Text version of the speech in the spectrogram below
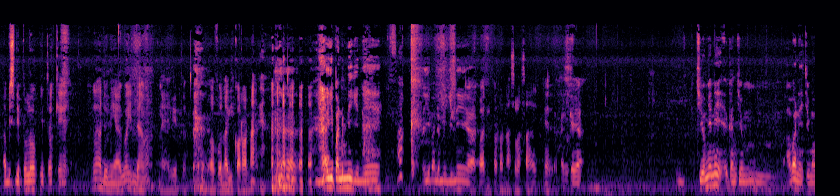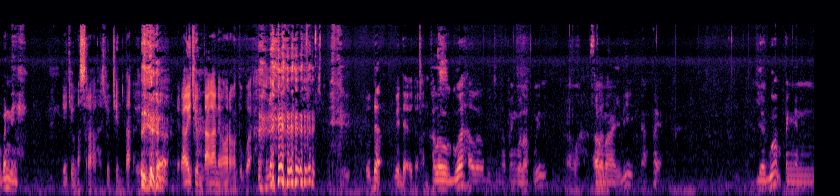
Habis dipeluk gitu kayak wah dunia gue indah banget ya gitu. Walaupun lagi corona. Lagi pandemi gini. Lagi pandemi gini ya. Kan corona selesai? Ya, kan kayak ciumnya nih kan cium apa nih cium apa nih? Ya cium mesra lah cium cinta gitu. Ya kali cium tangan ya orang tua. Beda beda beda kan. Kalau gua hal bucin apa yang gua lakuin apa? Sama ini apa ya ya gua pengen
